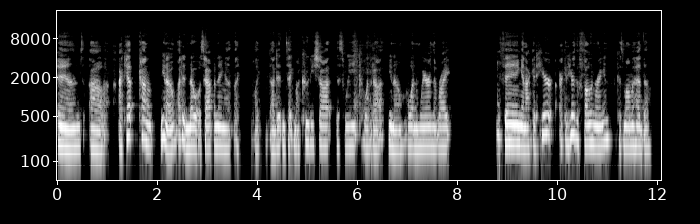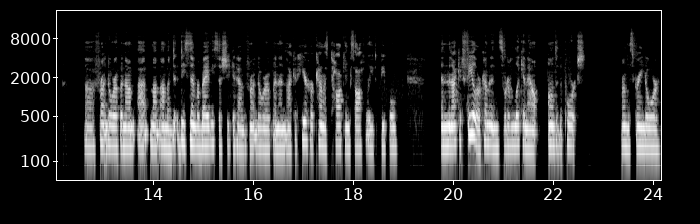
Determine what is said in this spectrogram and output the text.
And uh, I kept kind of, you know, I didn't know what was happening. I, like, like I didn't take my cootie shot this week. What did I, you know, I wasn't wearing the right thing. And I could hear, I could hear the phone ringing because Mama had the uh, front door open. I'm I, am a D- December baby, so she could have the front door open, and I could hear her kind of talking softly to people, and then I could feel her coming and sort of looking out onto the porch from the screen door.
